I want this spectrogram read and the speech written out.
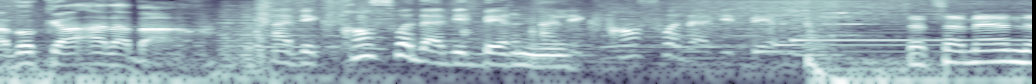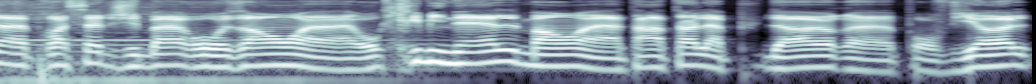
Avocat à la barre. Avec François-David Bernier. Avec François-David Bernier. Cette semaine, le procès de Gilbert Rozon euh, au criminel, bon, attentat à la pudeur euh, pour viol.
